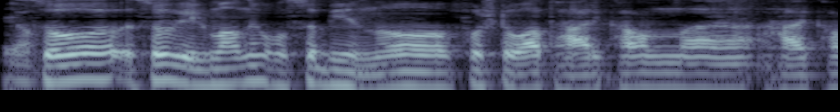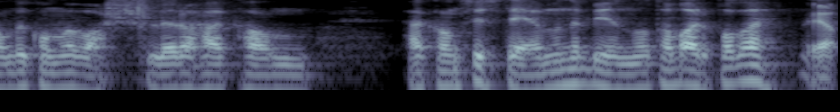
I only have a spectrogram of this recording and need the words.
Ja. så, så vil man jo også begynne å forstå at her kan, eh, her kan det komme varsler, og her kan, her kan systemene begynne å ta vare på deg. Ja.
